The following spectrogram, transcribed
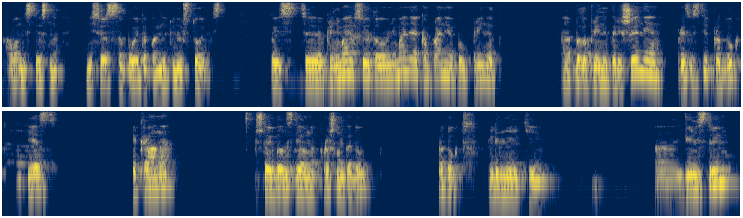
а он, естественно, несет с собой дополнительную стоимость. То есть, э, принимая все это во внимание, компания был принят, а, было принято решение произвести продукт без экрана, что и было сделано в прошлом году. Продукт линейки а, Unistream.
